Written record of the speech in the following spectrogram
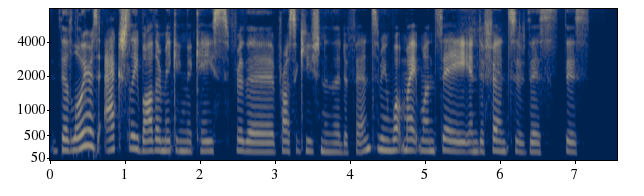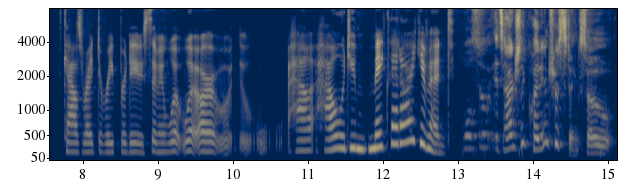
The lawyers actually bother making the case for the prosecution and the defense. I mean, what might one say in defense of this this cow's right to reproduce. I mean, what, what or how how would you make that argument? Well, so it's actually quite interesting. So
